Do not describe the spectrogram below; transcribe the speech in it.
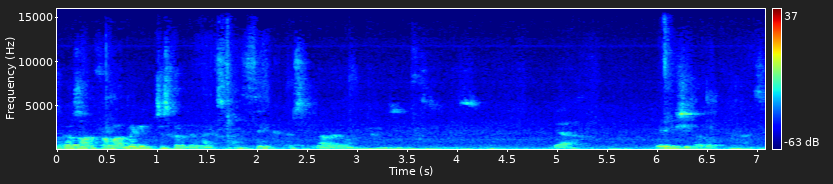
One goes on for a while. Maybe just go to the next one. I think there's another one. Yeah. Maybe should go to the next.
